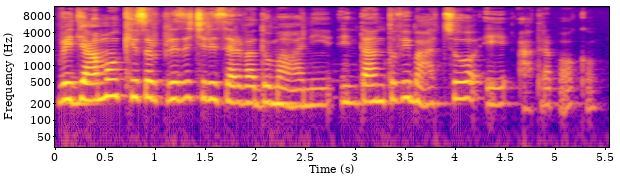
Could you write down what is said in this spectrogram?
Vediamo che sorprese ci riserva domani. Intanto vi bacio e a tra poco.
